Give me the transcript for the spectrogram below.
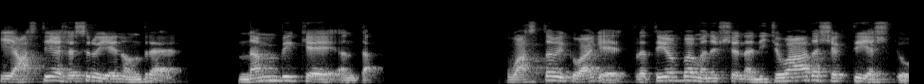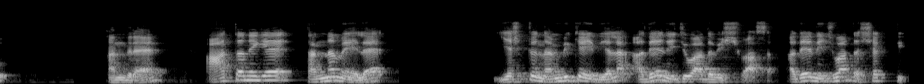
ಈ ಆಸ್ತಿಯ ಹೆಸರು ಏನು ಅಂದ್ರೆ ನಂಬಿಕೆ ಅಂತ. ವಾಸ್ತವಿಕವಾಗಿ ಪ್ರತಿಯೊಬ್ಬ ಮನುಷ್ಯನ ನಿಜವಾದ ಶಕ್ತಿ ಎಷ್ಟು? ಅಂದ್ರೆ ಆತನಿಗೆ ತನ್ನ ಮೇಲೆ ಎಷ್ಟು ನಂಬಿಕೆ ಇದೆಯಲ್ಲ, ಅದೇ ನಿಜವಾದ ವಿಶ್ವಾಸ, ಅದೇ ನಿಜವಾದ ಶಕ್ತಿ.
